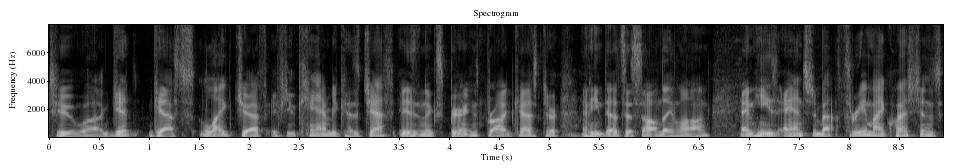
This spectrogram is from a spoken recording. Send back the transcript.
to uh, get guests like Jeff if you can, because Jeff is an experienced broadcaster and he does this all day long. And he's answered about three of my questions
